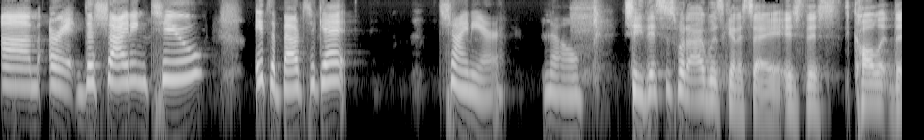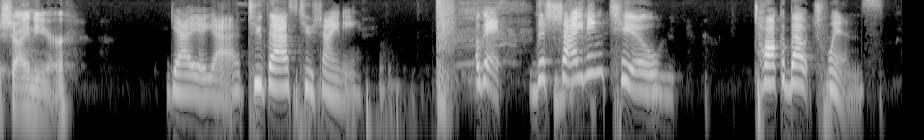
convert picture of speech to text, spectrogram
Um, all right, The Shining 2, it's about to get shinier. No. See, this is what I was gonna say. Is this call it The Shinier? Yeah, yeah, yeah. Too fast, too shiny. Okay, The Shining 2 talk about twins.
